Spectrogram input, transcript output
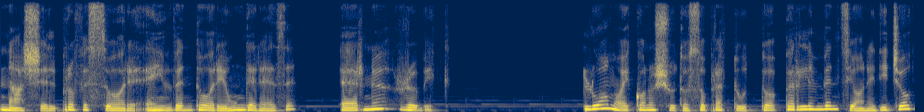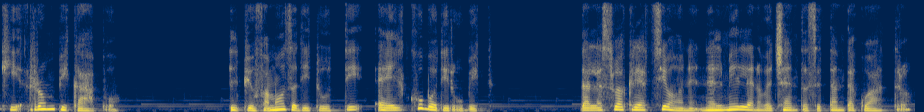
nasce il professore e inventore ungherese Erne Rubik l'uomo è conosciuto soprattutto per l'invenzione di giochi rompicapo. Il più famoso di tutti è il cubo di Rubik. Dalla sua creazione nel 1974,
